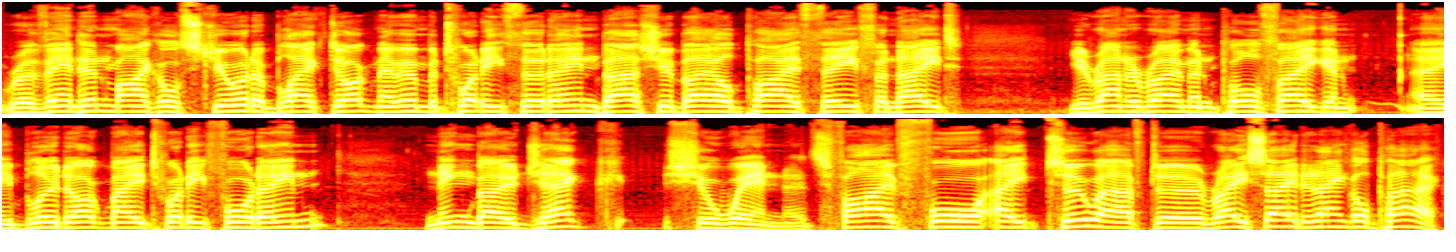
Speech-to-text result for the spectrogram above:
Reventon, Michael Stewart, a black dog, November 2013. Barcia Bale, Pie Thief, and eight. Urana Roman, Paul Fagan, a blue dog, May 2014. Ningbo Jack Shawen. It's 5 4 8 2 after race 8 at Angle Park.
